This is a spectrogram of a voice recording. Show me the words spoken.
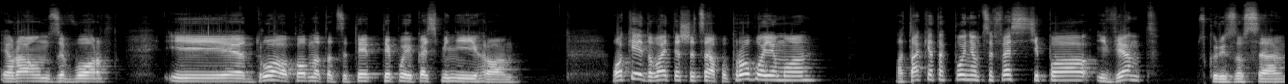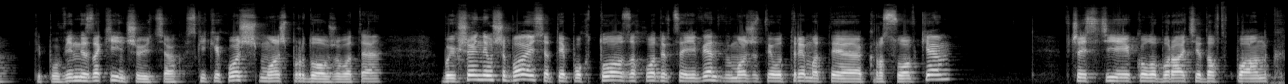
Around the World. І друга комната це типу якась міні-ігра. Окей, давайте ще це попробуємо. А так, я так поняв, це фест, типа, івент, скоріш за все. Типу, він не закінчується. Скільки хочеш, можеш продовжувати. Бо якщо я не ошибаюся, типу, хто заходив в цей івент, ви можете отримати кросовки в честь цієї колаборації Daft Punk.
